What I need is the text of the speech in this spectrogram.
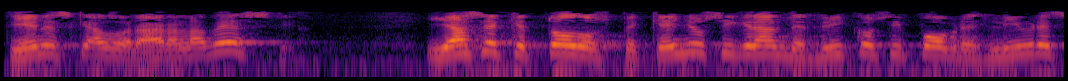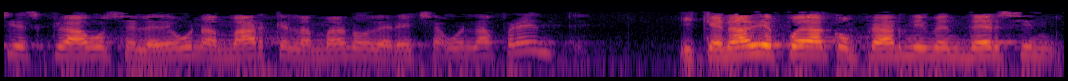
Tienes que adorar a la bestia. Y hace que todos, pequeños y grandes, ricos y pobres, libres y esclavos, se le dé una marca en la mano derecha o en la frente. Y que nadie pueda comprar ni vender sin,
